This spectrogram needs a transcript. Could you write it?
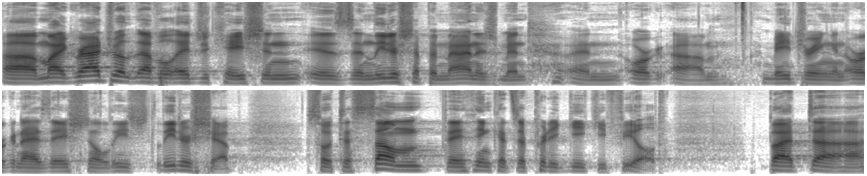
Uh, my graduate level education is in leadership and management and um, majoring in organizational le- leadership. So to some, they think it's a pretty geeky field. But uh,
